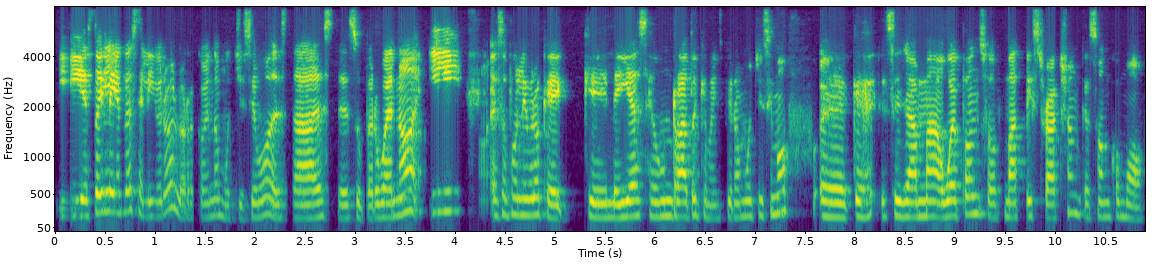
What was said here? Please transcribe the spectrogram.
Y estoy leyendo ese libro, lo recomiendo muchísimo, está súper este, bueno. Y eso fue un libro que, leí hace un rato y que me inspiró muchísimo, eh, que se llama Weapons of Math Destruction, que son como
